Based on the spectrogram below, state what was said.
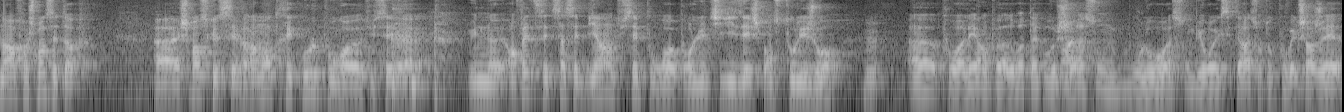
Non, franchement, c'est top. Euh, je pense que c'est vraiment très cool pour, euh, tu sais, euh, une. En fait, ça c'est bien, tu sais, pour, pour l'utiliser, je pense, tous les jours. Mm. pour aller un peu à droite à gauche, Ouais. à son boulot, à son bureau, etc. Surtout que vous pouvez le charger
